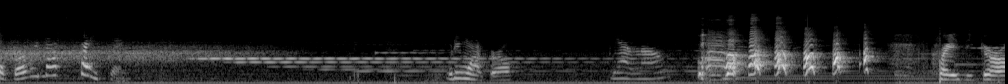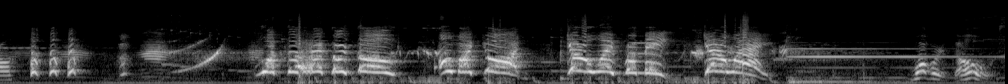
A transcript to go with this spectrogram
a very nice painting. What do you want, girl? Yellow. Crazy girl. what the heck are those? Oh my god! Get away from me! Get away! What were those?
